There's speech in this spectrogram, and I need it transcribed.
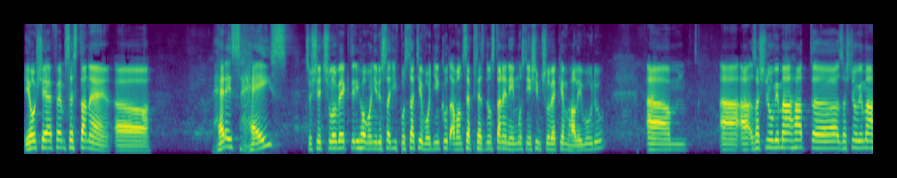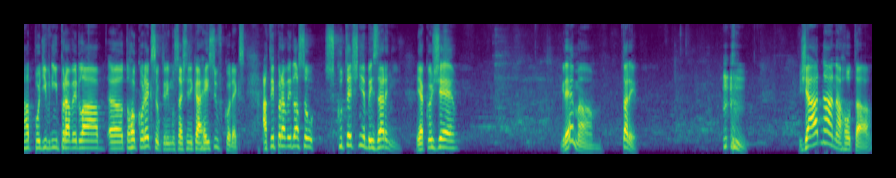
jeho šéfem se stane uh, Harris Hayes, což je člověk, který ho oni dosadí v podstatě vodníkud a on se přes stane nejmocnějším člověkem v Hollywoodu. Um, a, a začnou, vymáhat, uh, začnou vymáhat podivný pravidla uh, toho kodexu, který mu se říká Hayesův kodex. A ty pravidla jsou skutečně bizarní. Jakože, kde je mám? Tady. žádná nahota,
